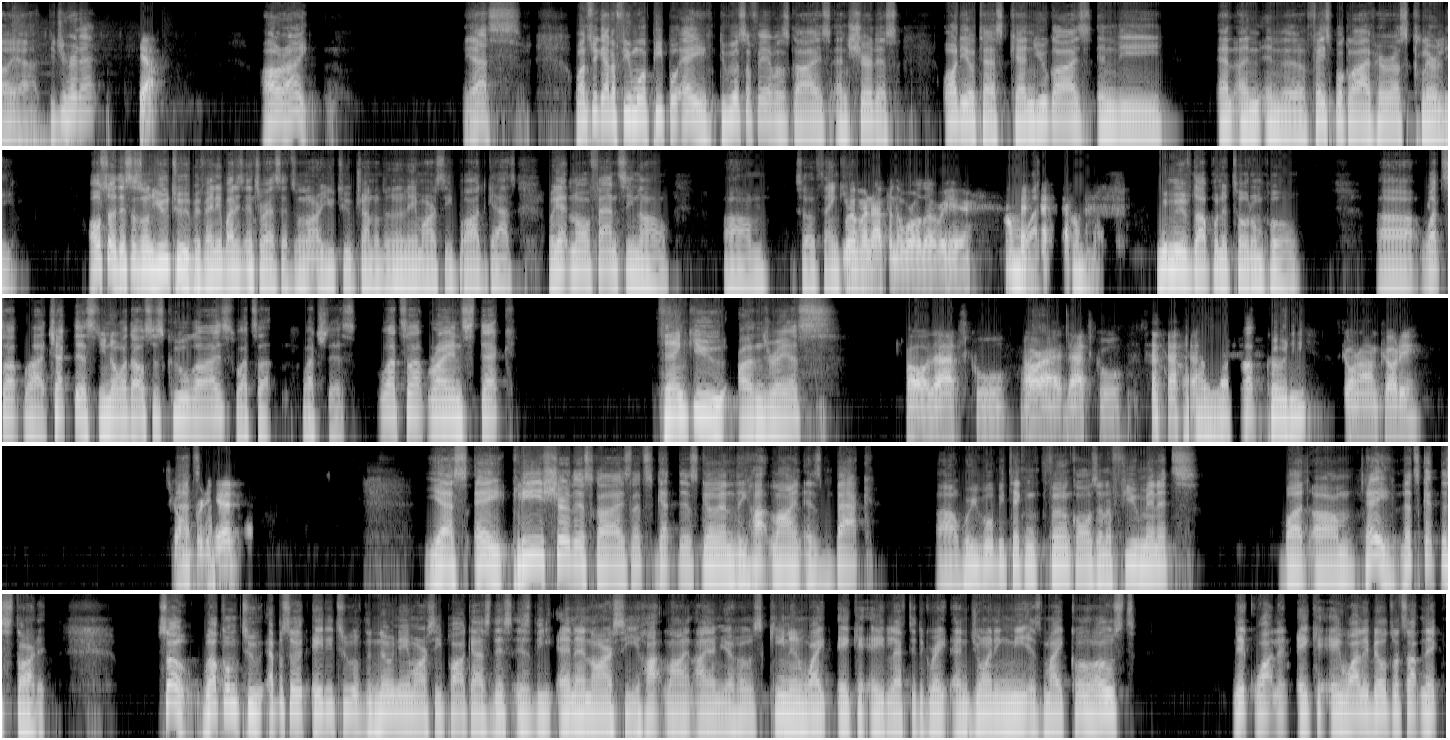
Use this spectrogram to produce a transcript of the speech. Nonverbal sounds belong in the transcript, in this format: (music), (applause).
Oh yeah. Did you hear that? Yeah. All right. Yes. Once we got a few more people, hey, do us a favor, guys, and share this audio test. Can you guys in the and, and in the Facebook Live hear us clearly? Also, this is on YouTube. If anybody's interested, it's on our YouTube channel, the No Name RC Podcast. We're getting all fancy now. Um, so thank you. Moving up in the world over here. Somewhat. somewhat. (laughs) We moved up on the totem pole. Uh, what's up? Uh, check this. You know what else is cool, guys? What's up? Watch this. What's up, Ryan Steck? Thank you, Andreas. Oh, that's cool. All right, that's cool. (laughs) Uh, what's up, Cody? What's going on, Cody? It's going That's pretty good. Yes. Hey, please share this, guys. Let's get this going. The hotline is back. Uh, we will be taking phone calls in a few minutes. But um, hey, let's get this started. So, welcome to episode 82 of the No Name RC podcast. This is the NNRC hotline. I am your host, Keenan White, aka Lefty the Great, and joining me is my co-host, Nick Wautlet, aka Wallie Builds. What's up, Nick?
